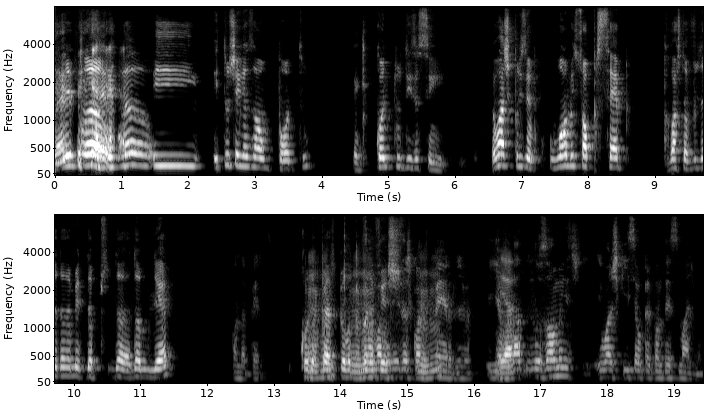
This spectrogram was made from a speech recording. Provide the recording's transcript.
let it flow. Let it flow. E, e tu chegas a um ponto em que quando tu dizes assim, eu acho que, por exemplo, o homem só percebe que gosta verdadeiramente da, da, da mulher Quando aperta. Quando Uhum, a perde pela uhum. primeira Só vez. valorizas quando Uhum. perdes. E a Yeah. verdade, nos homens, eu acho que isso é o que acontece mais, mano.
